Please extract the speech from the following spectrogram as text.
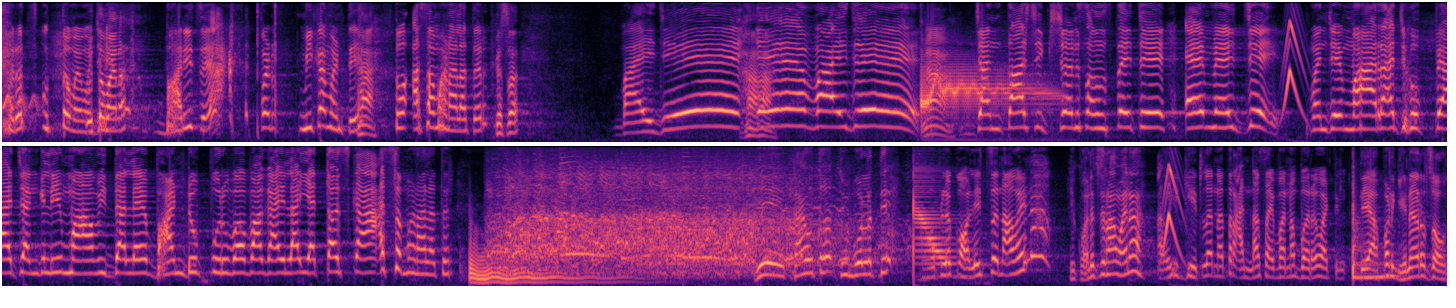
खरंच उत्तम आहे. उत्तम आहे म्हणजे भारीच आहे. पण मी काय म्हणते हा. तो असा म्हणाला तर कसं? पाहिजे हा, ए पाहिजे हा. जनता शिक्षण संस्थेचे एम एच जे म्हणजे महाराज हुप्प्या जंगली महाविद्यालय भांडूप पूर्व बघायला येतस का? असं म्हणाला तर. हे काय होतं? तुम्ही बोलत ते आपलं कॉलेजचं नाव आहे ना? हे कॉलेजचं नाव आहे ना? हे घेतलं ना तर अण्णा साहेबांना बरं वाटेल. ते आपण घेणारच आहोत.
